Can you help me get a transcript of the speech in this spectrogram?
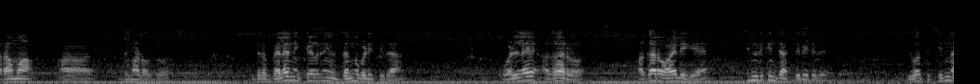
ಆರಾಮ ಇದು ಮಾಡೋದು. ಇದರ ಬೆಲೆ ನೀವು ಕೇಳಿದ್ರೆ ನೀವು ದಂಗು ಬಡಿತೀರಾ. ಒಳ್ಳೆ ಅಗಾರು, ಅಗರ್ ಆಯಿಲಿಗೆ ಚಿನ್ನದಕ್ಕಿಂತ ಜಾಸ್ತಿ ರೇಟ್ ಇದೆ. ಇವತ್ತು ಚಿನ್ನ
